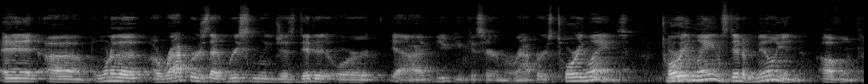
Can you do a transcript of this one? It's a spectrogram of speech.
and uh, one of the rappers that recently just did it or yeah you can consider him a rapper is tory lanez Tory mm-hmm. Lanez did a million of them.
